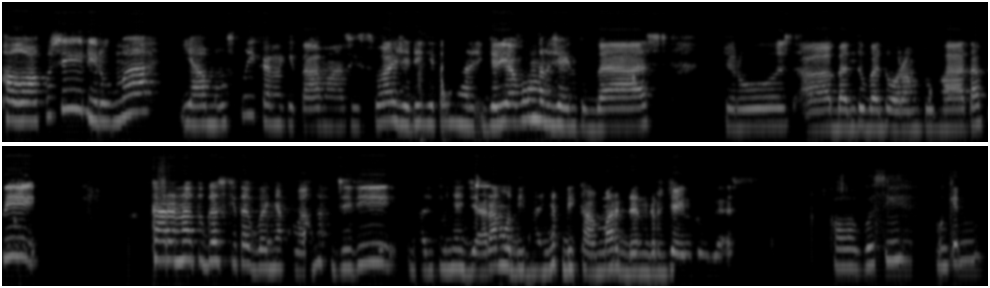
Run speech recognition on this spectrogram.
Kalau aku sih di rumah ya mostly karena kita mahasiswa jadi kita jadi aku ngerjain tugas terus uh, bantu-bantu orang tua tapi karena tugas kita banyak banget jadi bantunya jarang lebih banyak di kamar dan ngerjain tugas. Kalau gue sih mungkin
